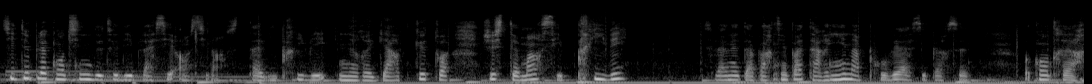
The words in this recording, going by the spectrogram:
S'il te plaît, continue de te déplacer en silence. Ta vie privée ne regarde que toi. Justement, c'est privé. Cela ne t'appartient pas. Tu n'as rien à prouver à ces personnes. Au contraire,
